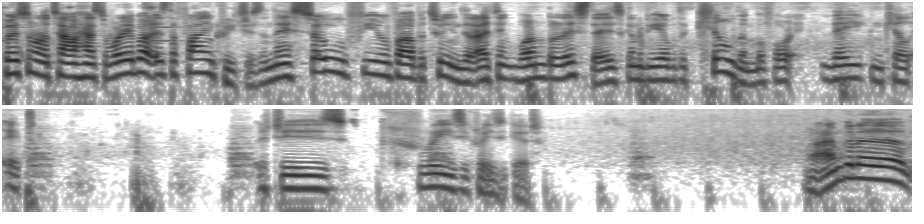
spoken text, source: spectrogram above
person on a tower has to worry about is the flying creatures. And they're so few and far between that I think one ballista is going to be able to kill them before they can kill it. Which is crazy, crazy good. Right, I'm going to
